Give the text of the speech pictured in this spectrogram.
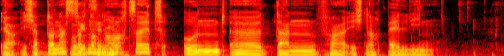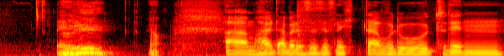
Ja, ich habe Donnerstag noch eine? Hochzeit und äh, dann fahre ich nach Berlin. Berlin? Ja. Ähm, halt, aber das ist jetzt nicht da, wo du zu den,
